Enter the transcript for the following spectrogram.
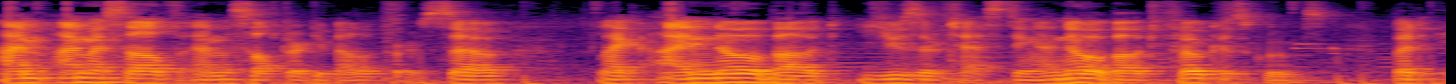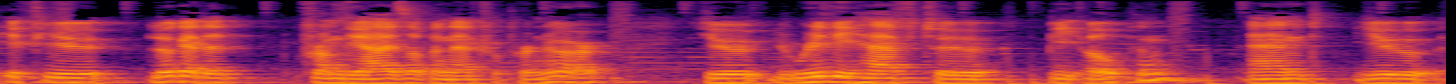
I'm, I myself am a software developer. So like I know about user testing, I know about focus groups, but if you look at it from the eyes of an entrepreneur, you, really have to be open and you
